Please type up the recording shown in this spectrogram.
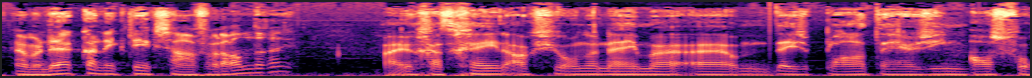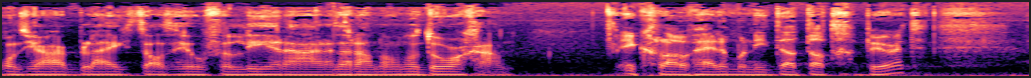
Ja, maar daar kan ik niks aan veranderen. Maar u gaat geen actie ondernemen uh, om deze plannen te herzien... als volgend jaar blijkt dat heel veel leraren eraan onderdoor gaan. Ik geloof helemaal niet dat dat gebeurt.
